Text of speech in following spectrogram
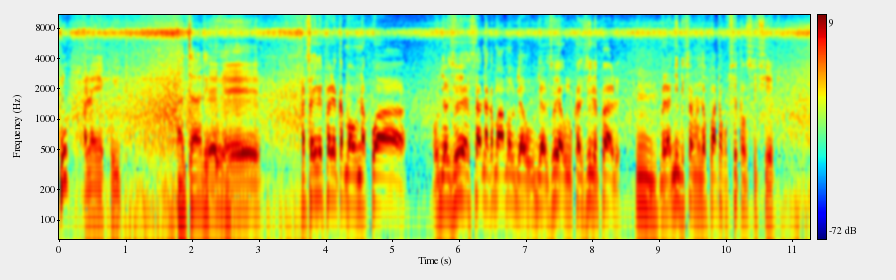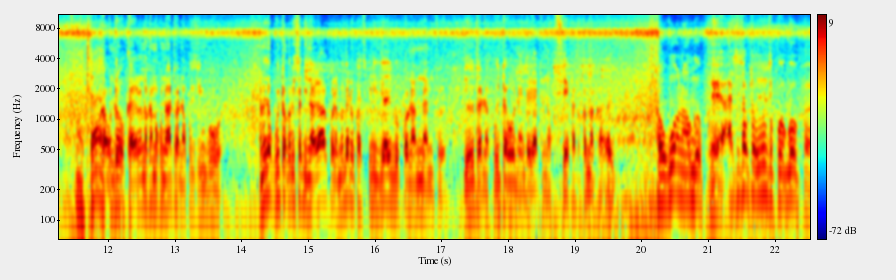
Du, anayekuita hatari kweli. Eh, sasa ile pale kama unakuwa hujazoea sana kama ama huja- hujazoea uluka zile pale Mm. mara nyingi sana unaweza kuata kufyeka usifyeke. Ukaondoka unaona kama kuna watu wanakuzingua unaweza kuitwa kabisa jina lako na magari ukasikilizia hivyo ukaona hamna mtu yoyote anakuita wewe unaendelea tena kufyeka tu kama kawaida Haukuwa unaogopa? Eh, sasa utaweza kuogopa.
